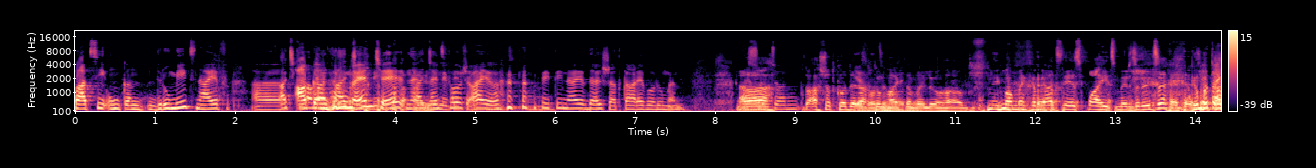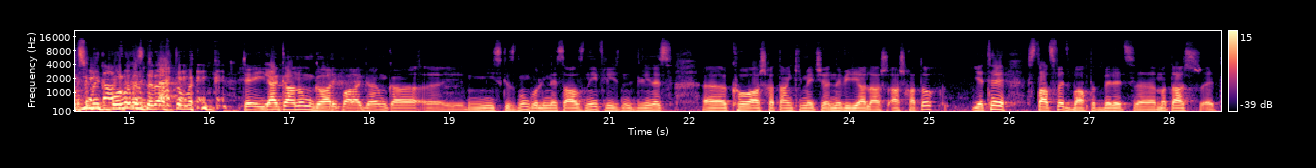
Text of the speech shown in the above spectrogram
բացի ունկնդրումից նաև ակնդրում են, չէ, նենց որ, այո, պիտի նաև դա շատ կարևորում եմ։ Աշոտ ոնց եմ հայտնվելու, հա։ Հիմա մենք կմիացնի այս պահից մեր զրույցը, կմտածի մենք բոլորս դերախտում ենք։ Չէ, իրականում գարի պարագայում կա մի սկզբունք, որ լինես ազնիվ, լինես- քո աշխատանքի մեջ նվիրյալ աշ- աշխատող, եթե ստացվեց բախտդ բերեց ը, մտար այդ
